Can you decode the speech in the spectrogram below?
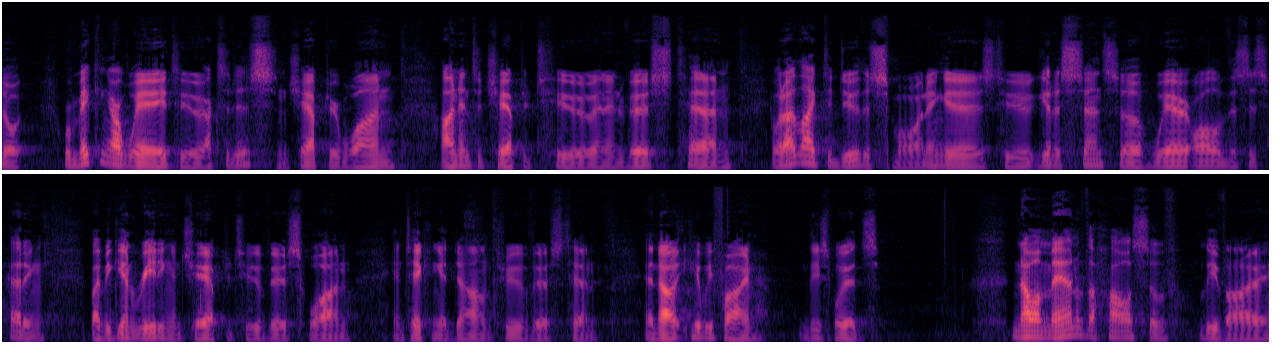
So we're making our way to Exodus in chapter 1 on into chapter 2 and in verse 10. what I'd like to do this morning is to get a sense of where all of this is heading by begin reading in chapter 2 verse 1 and taking it down through verse 10. And now here we find these words. Now a man of the house of Levi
